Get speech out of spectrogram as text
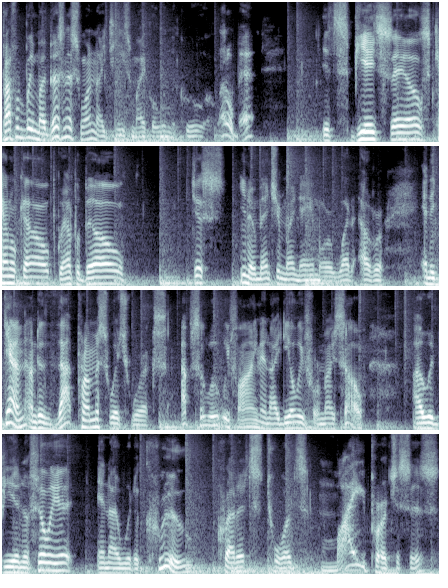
preferably my business one, I tease Michael and the crew a little bit. It's BH Sales, Kennel Cow, Grandpa Bill, just you know, mention my name or whatever. And again, under that premise, which works absolutely fine and ideally for myself, I would be an affiliate and I would accrue credits towards my purchases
